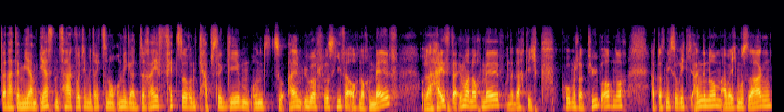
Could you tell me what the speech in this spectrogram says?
Dann hat er mir am ersten Tag, wollte er mir direkt so eine Omega-3-Fettsäurenkapsel geben und zu allem Überfluss hieß er auch noch Melf oder heißt da immer noch Melf. Und da dachte ich, pff, komischer Typ auch noch. Habe das nicht so richtig angenommen, aber ich muss sagen,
